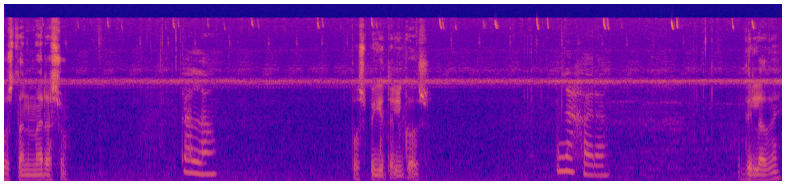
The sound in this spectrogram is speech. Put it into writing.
Πώς ήταν η μέρα σου, Καλά. πώς πήγε ο τελικός; Μια χαρά. Δηλαδή,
